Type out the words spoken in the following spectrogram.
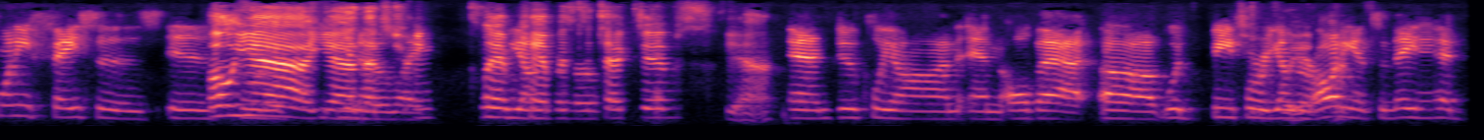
Twenty Faces is. oh sort of, yeah, yeah, you know, that's like younger- Campus Detectives. Yeah. and Duklyon and all that uh, would be for a younger audience, and they had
